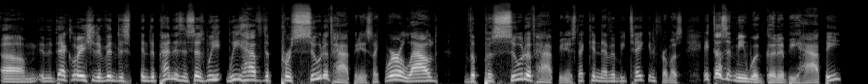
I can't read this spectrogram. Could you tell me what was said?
um, in the Declaration of Independence, it says we, we have the pursuit of happiness. Like we're allowed the pursuit of happiness. That can never be taken from us. It doesn't mean we're going to be happy,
